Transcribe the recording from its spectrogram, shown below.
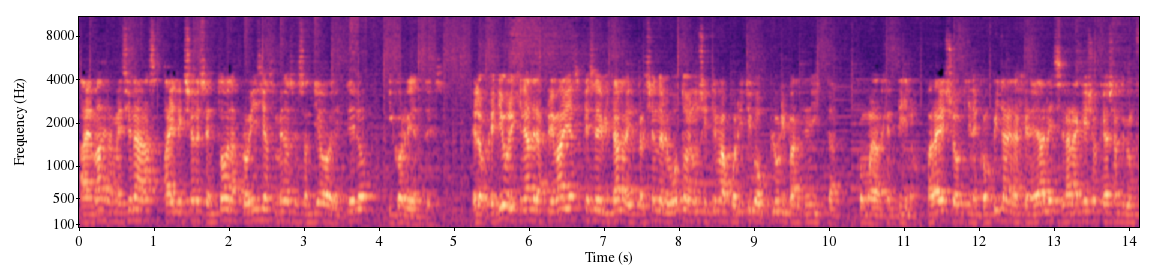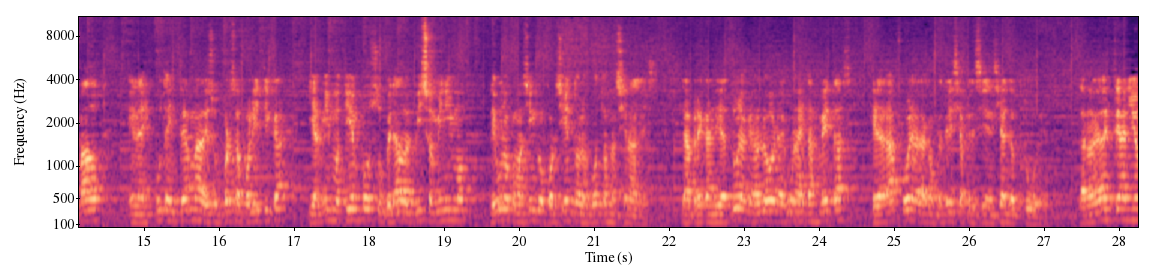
Además de las mencionadas, hay elecciones en todas las provincias menos en Santiago del Estero y Corrientes. El objetivo original de las primarias es evitar la dispersión del voto en un sistema político pluripartidista, como el argentino. Para ello, quienes compitan en las generales serán aquellos que hayan triunfado en la disputa interna de su fuerza política y al mismo tiempo superado el piso mínimo de 1,5% de los votos nacionales. La precandidatura que no logre alguna de estas metas quedará fuera de la competencia presidencial de octubre. La novedad de este año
